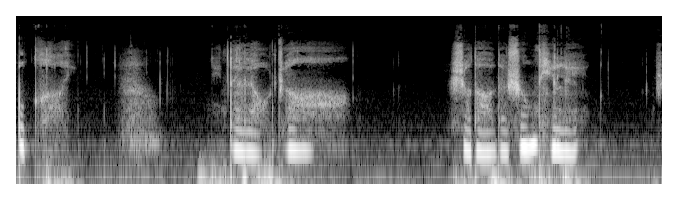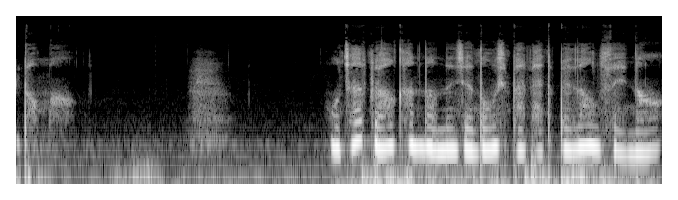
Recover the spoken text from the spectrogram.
不可以，你得留着，射到我的身体里，知道吗？我才不要看到那些东西白白的被浪费呢！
